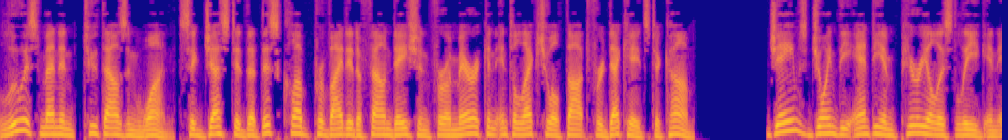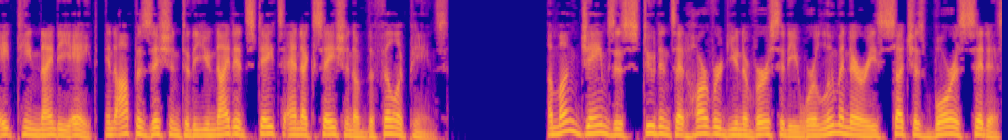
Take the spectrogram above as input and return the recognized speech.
Louis Menand 2001 suggested that this club provided a foundation for American intellectual thought for decades to come. James joined the Anti-Imperialist League in 1898, in opposition to the United States annexation of the Philippines. Among James's students at Harvard University were luminaries such as Boris Sidis,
